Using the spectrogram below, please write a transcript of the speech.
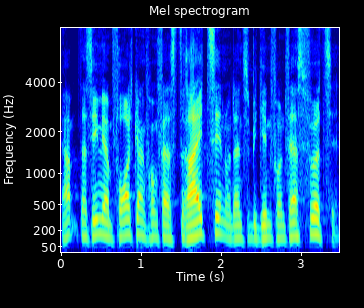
Ja, das sehen wir im Fortgang von Vers 13 und dann zu Beginn von Vers 14.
